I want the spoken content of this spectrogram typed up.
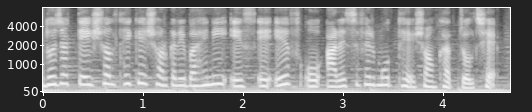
দুহাজার তেইশ সাল থেকে সরকারি বাহিনী এসএএফ ও আরএসএফ এর মধ্যে সংঘাত চলছে।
